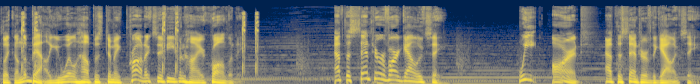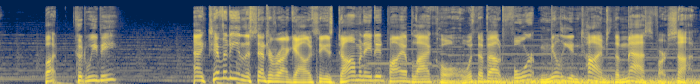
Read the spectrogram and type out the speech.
Click on the bell, you will help us to make products of even higher quality. At the center of our galaxy. We aren't at the center of the galaxy, but could we be? Activity in the center of our galaxy is dominated by a black hole with about 4 million times the mass of our Sun.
